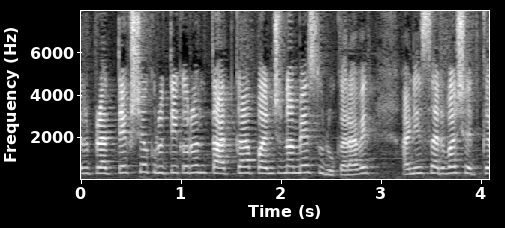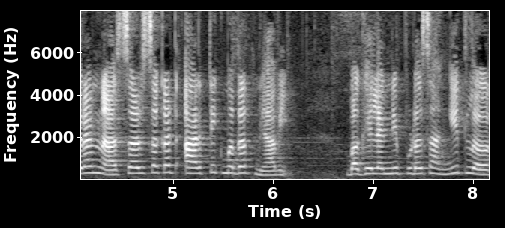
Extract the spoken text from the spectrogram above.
तर प्रत्यक्ष कृती करून तात्काळ पंचनामे सुरू करावेत आणि सर्व शेतकऱ्यांना सरसकट आर्थिक मदत मिळावी. बघेल यांनी पुढे सांगितलं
